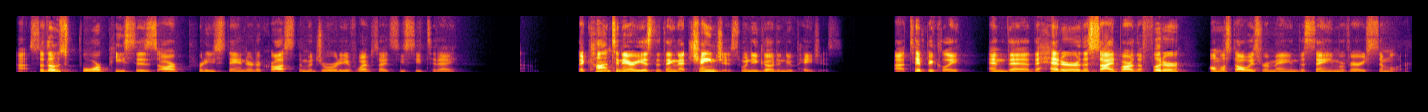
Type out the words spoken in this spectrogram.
Uh, so those four pieces are pretty standard across the majority of websites you see today. the content area is the thing that changes when you go to new pages, uh, typically. And the, the header, the sidebar, the footer almost always remain the same or very similar.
